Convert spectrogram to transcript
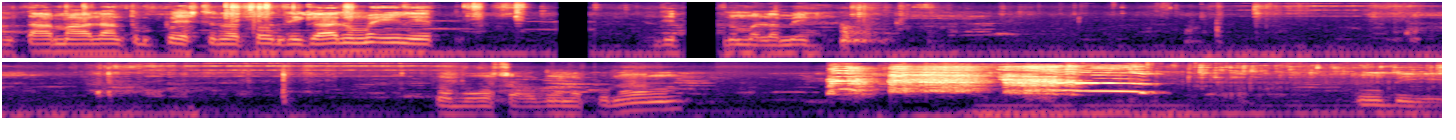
Tamang-tama lang itong pwesto na to. Hindi ganong mainit. Hindi pa malamig. Mabukas ako muna po ng tubig.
